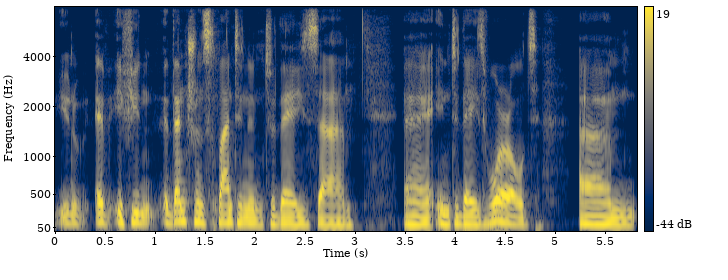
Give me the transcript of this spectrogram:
you know, if, if you then transplant it in today's uh, uh, in today's world, um,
